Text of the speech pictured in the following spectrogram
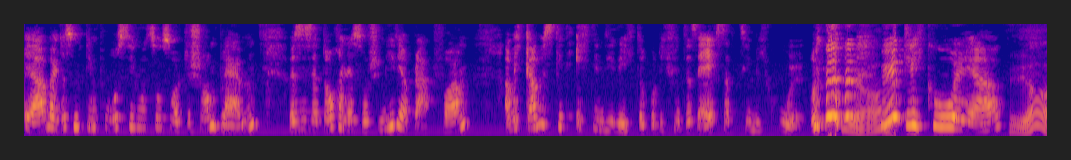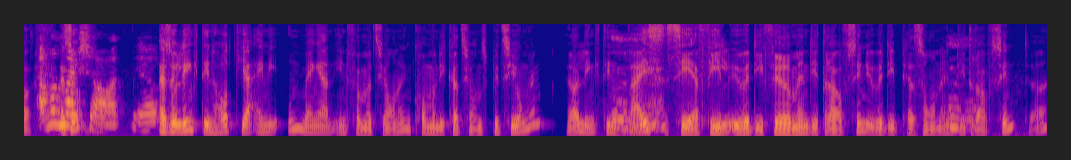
ja, weil das mit dem Posting und so sollte schon bleiben. Es ist ja doch eine Social Media Plattform. Aber ich glaube, es geht echt in die Richtung und ich finde das ehrlich gesagt ziemlich cool. Ja. Wirklich cool, ja. Ja. Aber also, mal schauen. Ja. Also LinkedIn hat ja eine Unmenge an Informationen, Kommunikationsbeziehungen. Ja, LinkedIn mhm. weiß sehr viel über die Firmen, die drauf sind, über die Personen, die mhm. drauf sind, ja,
